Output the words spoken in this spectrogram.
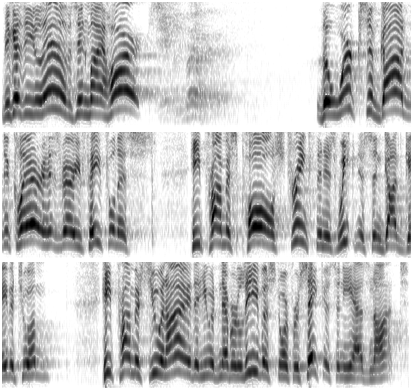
Because He lives in my heart. The works of God declare His very faithfulness. He promised Paul strength in his weakness, and God gave it to him. He promised you and I that He would never leave us nor forsake us, and He has not.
